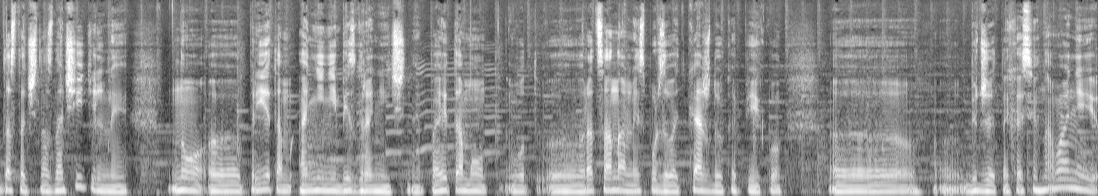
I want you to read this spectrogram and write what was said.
достаточно значительные, но а, при этом они не безграничны. Поэтому вот рационально использовать каждую копейку бюджетных ассигнований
